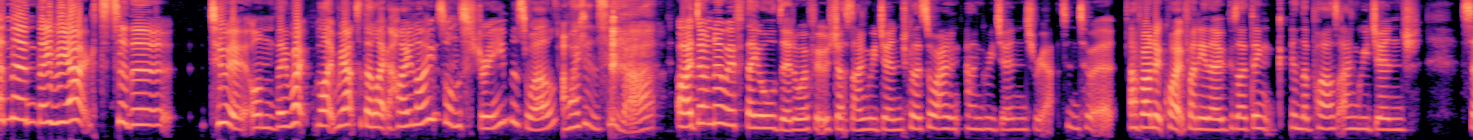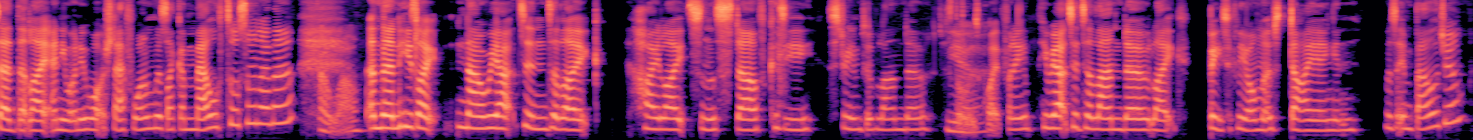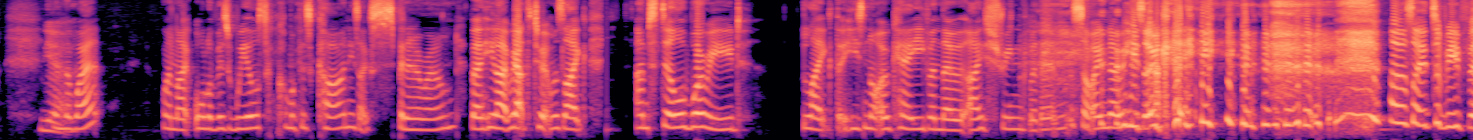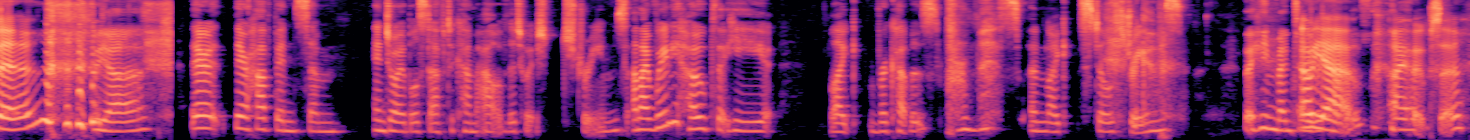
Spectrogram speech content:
And then they react to the to it on they re- like react to their like highlights on stream as well. Oh, I didn't see that. Oh, I don't know if they all did or if it was just Angry Ginge because I saw Ang- Angry Ginge reacting to it. I found it quite funny though because I think in the past Angry Ginge said that like anyone who watched F1 was like a melt or something like that. Oh wow. And then he's like now reacting to like highlights and stuff because he streams with Lando. Just thought it was quite funny. He reacted to Lando like basically almost dying in was it in Belgium? Yeah. in the wet when like all of his wheels come off his car and he's like spinning around. But he like reacted to it and was like, I'm still worried like that he's not okay even though I streamed with him. So I know he's okay. I was like, to be fair. yeah. There there have been some enjoyable stuff to come out of the Twitch streams. And I really hope that he like recovers from this and like still streams. that he mentally Oh, yeah. I hope so.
